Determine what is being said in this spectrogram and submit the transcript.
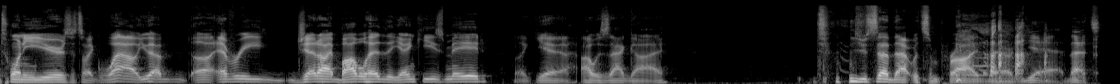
20 years, it's like, wow, you have uh, every Jedi bobblehead the Yankees made. Like, yeah, I was that guy. you said that with some pride there. yeah, that's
